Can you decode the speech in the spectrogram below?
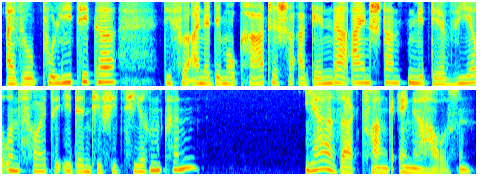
Also Politiker, die für eine demokratische Agenda einstanden, mit der wir uns heute identifizieren können? Ja, sagt Frank Engehausen.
